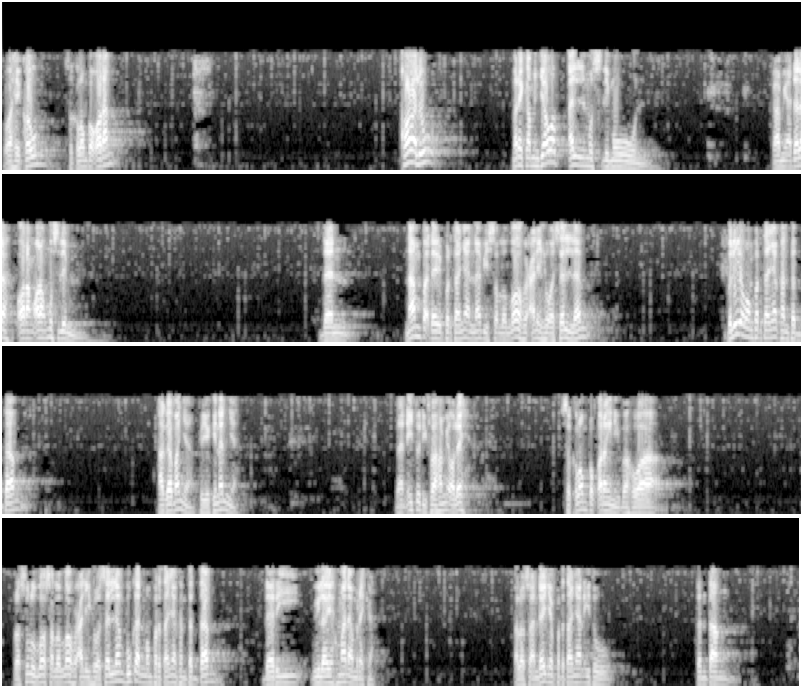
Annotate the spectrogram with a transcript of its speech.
Wahai kaum sekelompok orang qalu mereka menjawab al muslimun kami adalah orang-orang muslim. Dan nampak dari pertanyaan Nabi sallallahu alaihi wasallam beliau mempertanyakan tentang agamanya, keyakinannya. Dan itu difahami oleh sekelompok orang ini bahwa Rasulullah sallallahu alaihi wasallam bukan mempertanyakan tentang dari wilayah mana mereka. Kalau seandainya pertanyaan itu tentang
